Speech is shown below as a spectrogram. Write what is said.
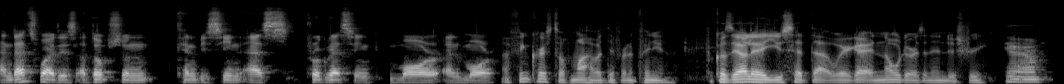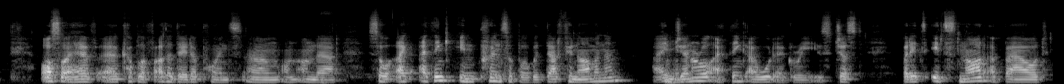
and that's why this adoption can be seen as progressing more and more. I think Christoph might have a different opinion because earlier you said that we're getting older as an industry. Yeah. Also, I have a couple of other data points um, on on that. So, I, I think in principle, with that phenomenon, in general, I think I would agree. It's just, but it's it's not about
